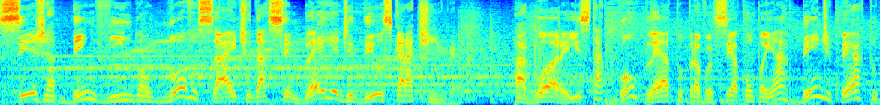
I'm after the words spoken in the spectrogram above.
Seja bem-vindo ao novo site da Assembleia de Deus Caratinga. Agora ele está completo para você acompanhar bem de perto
